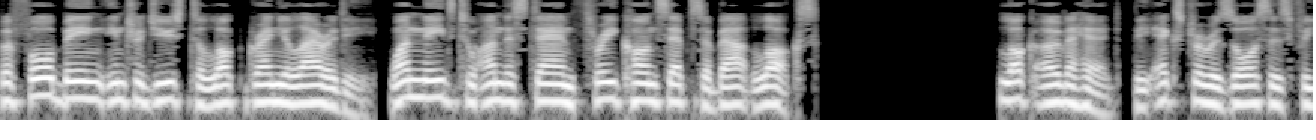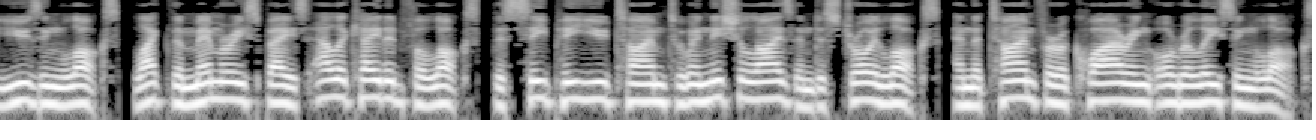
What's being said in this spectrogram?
Before being introduced to lock granularity, one needs to understand three concepts about locks, Lock overhead, the extra resources for using locks, like the memory space allocated for locks, the CPU time to initialize and destroy locks, and the time for acquiring or releasing locks.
